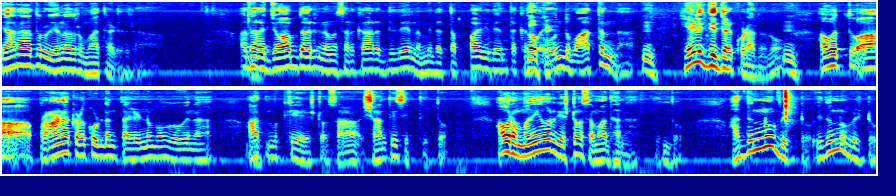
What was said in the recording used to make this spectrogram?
ಯಾರಾದರೂ ಏನಾದರೂ ಮಾತಾಡಿದ್ರ ಅದರ ಜವಾಬ್ದಾರಿ ನಮ್ಮ ಸರ್ಕಾರದ್ದಿದೆ ನಮ್ಮಿಂದ ತಪ್ಪಾಗಿದೆ ಅಂತಕ್ಕಂಥ ಒಂದು ಮಾತನ್ನ ಹೇಳಿದ್ದಿದ್ರೆ ಕೂಡ ಅವತ್ತು ಆ ಪ್ರಾಣ ಕಳ್ಕೊಂಡಂಥ ಹೆಣ್ಣು ಮಗುವಿನ ಆತ್ಮಕ್ಕೆ ಎಷ್ಟೋ ಸಾ ಶಾಂತಿ ಸಿಗ್ತಿತ್ತು ಅವರ ಮನೆಯವ್ರಿಗೆ ಎಷ್ಟೋ ಸಮಾಧಾನ ಆಗ್ತಿತ್ತು. ಅದನ್ನೂ ಬಿಟ್ಟು ಇದನ್ನೂ ಬಿಟ್ಟು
